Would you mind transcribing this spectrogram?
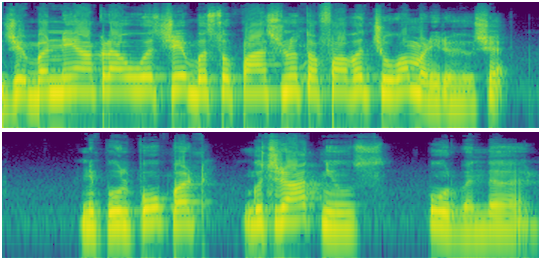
જે બંને આંકડાઓ વચ્ચે બસો પાંચનો તફાવત જોવા મળી રહ્યો છે. નિપુલ પોપટ, ગુજરાત ન્યૂઝ, પોરબંદર.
